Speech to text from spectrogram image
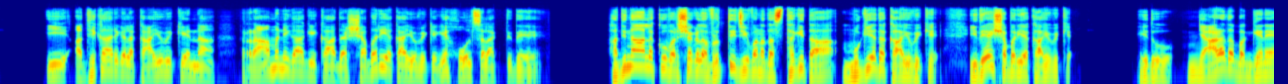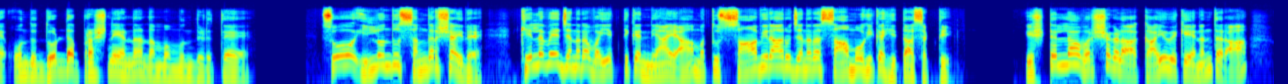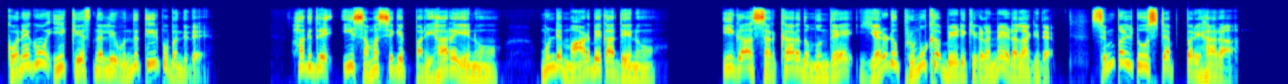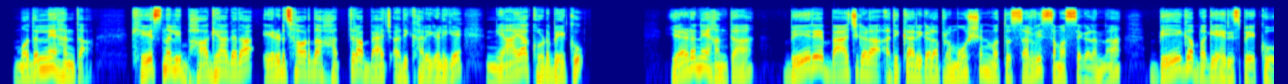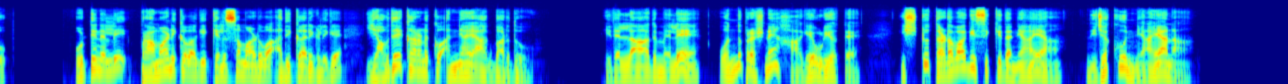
ಈ ಅಧಿಕಾರಿಗಳ ಕಾಯುವಿಕೆಯನ್ನ ರಾಮನಿಗಾಗಿ ಕಾದ ಶಬರಿಯ ಕಾಯುವಿಕೆಗೆ ಹೋಲ್ಸಲಾಗ್ತಿದೆ. ಹದಿನಾಲ್ಕು ವರ್ಷಗಳ ವೃತ್ತಿಜೀವನದ ಸ್ಥಗಿತ ಮುಗಿಯದ ಕಾಯುವಿಕೆ, ಇದೇ ಶಬರಿಯ ಕಾಯುವಿಕೆ. ಇದು ನ್ಯಾಯದ ಬಗ್ಗೆನೇ ಒಂದು ದೊಡ್ಡ ಪ್ರಶ್ನೆಯನ್ನ ನಮ್ಮ ಮುಂದಿಡುತ್ತೆ. ಸೊ, ಇಲ್ಲೊಂದು ಸಂಘರ್ಷ ಇದೆ. ಕೆಲವೇ ಜನರ ವೈಯಕ್ತಿಕ ನ್ಯಾಯ ಮತ್ತು ಸಾವಿರಾರು ಜನರ ಸಾಮೂಹಿಕ ಹಿತಾಸಕ್ತಿ. ಇಷ್ಟೆಲ್ಲಾ ವರ್ಷಗಳ ಕಾಯುವಿಕೆಯ ನಂತರ ಕೊನೆಗೂ ಈ ಕೇಸ್ನಲ್ಲಿ ಒಂದು ತೀರ್ಪು ಬಂದಿದೆ. ಹಾಗಿದ್ರೆ ಈ ಸಮಸ್ಯೆಗೆ ಪರಿಹಾರ ಏನು? ಮುಂದೆ ಮಾಡಬೇಕಾದ್ದೇನು? ಈಗ ಸರ್ಕಾರದ ಮುಂದೆ ಎರಡು ಪ್ರಮುಖ ಬೇಡಿಕೆಗಳನ್ನು ಇಡಲಾಗಿದೆ ಸಿಂಪಲ್ ಟೂ ಸ್ಟೆಪ್ ಪರಿಹಾರ. ಮೊದಲನೇ ಹಂತ ಕೇಸ್ನಲ್ಲಿ ಭಾಗಿಯಾಗದ ಎರಡು ಸಾವಿರದ ಹತ್ತರ ಬ್ಯಾಚ್ ಅಧಿಕಾರಿಗಳಿಗೆ ನ್ಯಾಯ ಕೊಡಬೇಕು. ಎರಡನೇ ಹಂತ, ಬೇರೆ ಬ್ಯಾಚ್ಗಳ ಅಧಿಕಾರಿಗಳ ಪ್ರಮೋಷನ್ ಮತ್ತು ಸರ್ವಿಸ್ ಸಮಸ್ಯೆಗಳನ್ನ ಬೇಗ ಬಗೆಹರಿಸಬೇಕು. ಒಟ್ಟಿನಲ್ಲಿ ಪ್ರಾಮಾಣಿಕವಾಗಿ ಕೆಲಸ ಮಾಡುವ ಅಧಿಕಾರಿಗಳಿಗೆ ಯಾವುದೇ ಕಾರಣಕ್ಕೂ ಅನ್ಯಾಯ ಆಗ್ಬಾರ್ದು. ಇದೆಲ್ಲ ಆದ್ಮೇಲೆ ಒಂದು ಪ್ರಶ್ನೆ ಹಾಗೇ ಉಳಿಯುತ್ತೆ. ಇಷ್ಟು ತಡವಾಗಿ ಸಿಕ್ಕಿದ ನ್ಯಾಯ ನಿಜಕ್ಕೂ ನ್ಯಾಯನಾ?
